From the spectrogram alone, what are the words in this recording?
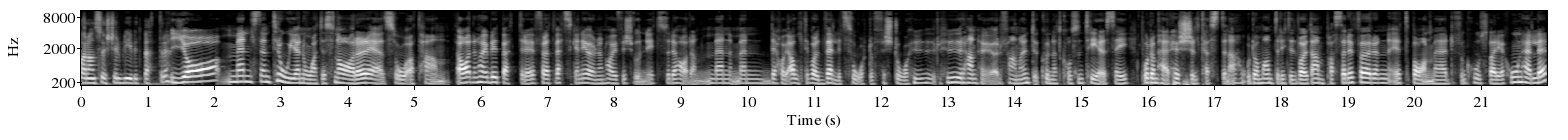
Har hans hörsel blivit bättre? Ja, men sen tror jag nog att det snarare är så att han... Ja, den har ju blivit bättre för att vätskan i öronen har ju försvunnit, så det har den. Men, men det har ju alltid varit väldigt svårt att förstå hur, hur han hör, för han har inte kunnat koncentrera sig på de här hörseltesterna och de har inte riktigt varit anpassade för en, ett barn med funktionsvariation heller.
